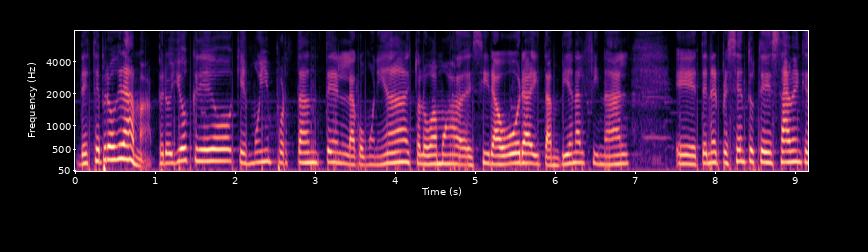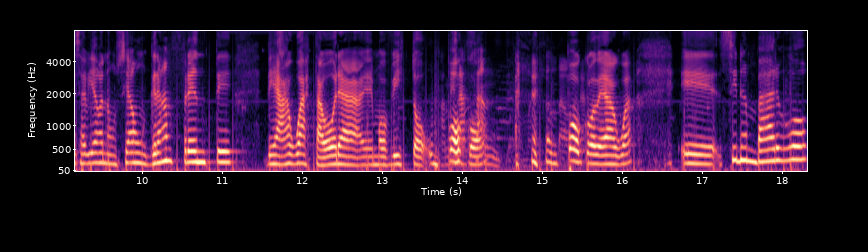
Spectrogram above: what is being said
de este programa. Pero yo creo que es muy importante en la comunidad, esto lo vamos a decir ahora y también al final, eh, tener presente, ustedes saben que se había anunciado un gran frente de agua, hasta ahora hemos visto un poco, un poco de agua. sin embargo,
